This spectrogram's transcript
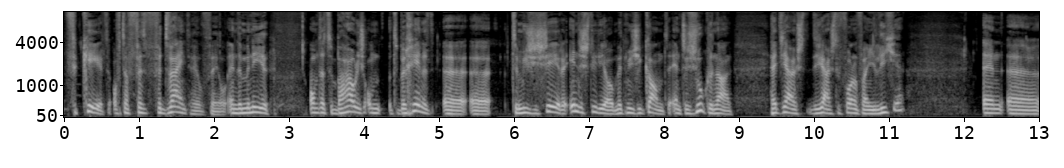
verkeerd. Of daar ver- verdwijnt heel veel. En de manier om dat te behouden is om te beginnen eh, eh, te musiceren in de studio met muzikanten. En te zoeken naar het juist, de juiste vorm van je liedje. En eh,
